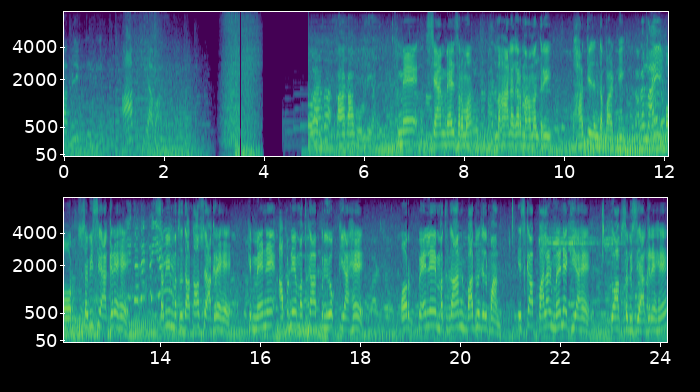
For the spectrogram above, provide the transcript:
पब्लिक टीवी, आपकी आवाज़। कहाँ कहाँ घूम लिया मैं श्याम बहल शर्मा, महानगर महामंत्री, भारतीय जनता पार्टी। और सभी से आग्रह है, सभी मतदाताओं से आग्रह है कि मैंने अपने मत का प्रयोग किया है। और पहले मतदान, बाद में जलपान। इसका पालन मैंने किया है। तो आप सभी से आग्रह है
